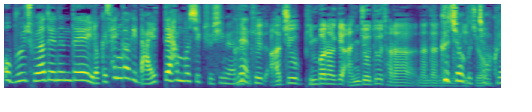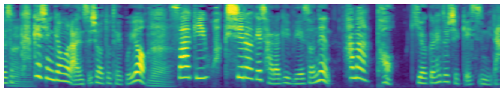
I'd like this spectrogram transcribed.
어 물 줘야 되는데 이렇게 생각이 날 때 한 번씩 주시면은 그렇게 아주 빈번하게 안 줘도 자라난다는 그쵸 얘기죠. 그쵸. 그래서 네. 크게 신경을 안 쓰셔도 되고요. 네. 싹이 확실하게 자라기 위해서는 하나 더 기억을 해두실 게 있습니다.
